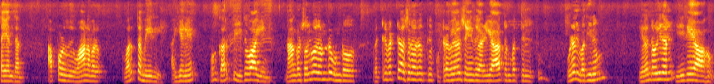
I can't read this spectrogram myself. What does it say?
சயந்தன் அப்பொழுது வானவர் வருத்த மீறி ஐயனே உன் கருத்து இதுவாயின் நாங்கள் சொல்வதொன்று உண்டோ? வெற்றி பெற்ற அசுரருக்கு குற்றவேல் செய்து அழியா துன்பத்தில் உழல்வதினும் இறந்தொழிதல் இனிதே ஆகும்.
